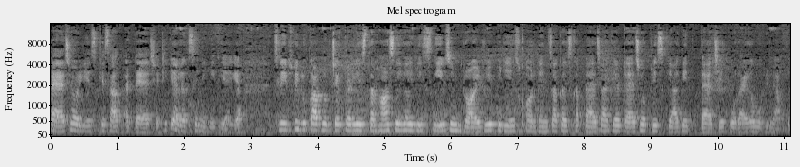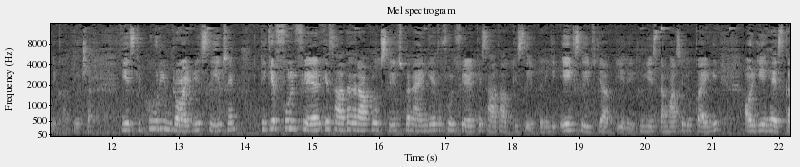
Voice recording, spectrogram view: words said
पैच है और ये इसके साथ अटैच है। ठीक है, अलग से नहीं दिया गया। स्लीव्स की लुक आप लोग चेक कर लिए, इस तरह से है ये स्लीव्स एम्ब्रॉयडरी फिर ये ऑर्गेन्जा का इसका पैच आ गया अटैच है और फिर इसके आगे पैच एक और आएगा, वो भी मैं आपको दिखाती हूँ। अच्छा ये इसकी पूरी एम्ब्रॉयडरी स्लीव्स है, ठीक है? फुल फ्लेयर के साथ अगर आप लोग स्लीव्स बनाएँगे तो फुल फ्लेयर के साथ आपकी स्लीव बनेगी। एक स्लीव्स के आप ये देख लो, ये इस तरह से लुक आएगी और ये है इसका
